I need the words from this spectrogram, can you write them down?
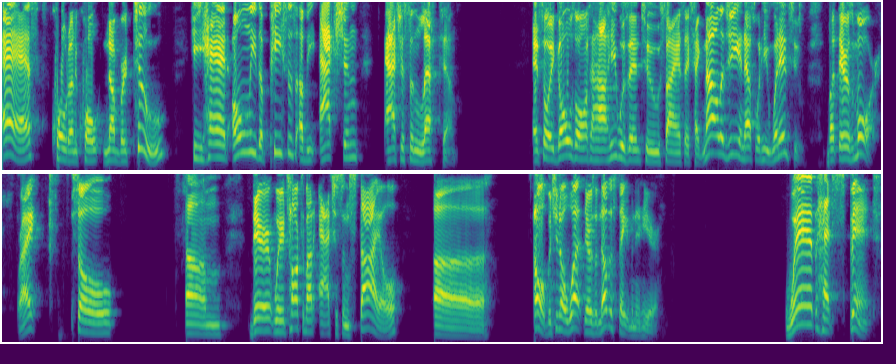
As, quote unquote, number two, he had only the pieces of the action Acheson left him. And so it goes on to how he was into science and technology, and that's what he went into. But there's more, right? So um there we talked about Acheson style. Uh oh, but you know what? There's another statement in here. Webb had spent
